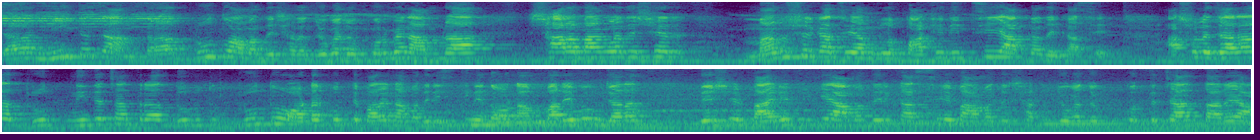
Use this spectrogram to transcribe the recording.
যারা নিতে চান, তারা দ্রুত আমাদের সাথে যোগাযোগ করবেন। আমরা সারা বাংলাদেশের মানুষের কাছে আমগুলো পাঠিয়ে দিচ্ছি আপনাদের কাছে। আসলে যারা দ্রুত নিতে চান, তারা দ্রুত দ্রুত অর্ডার করতে পারেন আমাদের স্ক্রিনে দেওয়া নাম্বার এবং যারা দেশের বাইরে থেকে আমাদের কাছে বা আমাদের সাথে যোগাযোগ করতে চান, তারা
